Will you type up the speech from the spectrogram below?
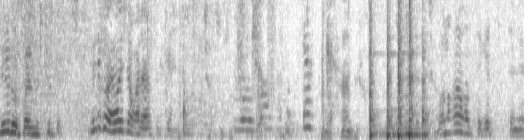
Дээр бас амирчд байсан шүү дээ. Миний хой хойшоо гараа үзлээ. Унгаа бол тэгээд тест нэ.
